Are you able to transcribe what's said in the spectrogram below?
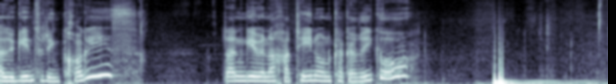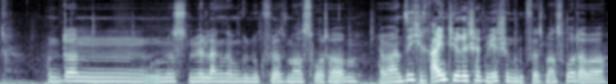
Also wir gehen zu den Kroggis. Dann gehen wir nach Athene und Kakariko. Und dann müssten wir langsam genug für das Mauswort haben. Aber an sich, rein theoretisch hätten wir jetzt schon genug für das Mauswort, aber.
